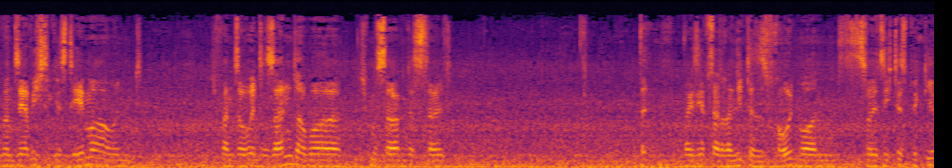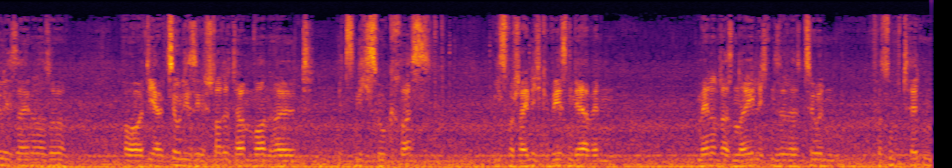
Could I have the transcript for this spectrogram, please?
über ein sehr wichtiges Thema und ich fand es auch interessant, aber ich muss sagen, dass halt, ob es daran liegt, dass es Frauen waren, das soll jetzt nicht despektierlich sein oder so, aber die Aktionen, die sie gestartet haben, waren halt jetzt nicht so krass, wie es wahrscheinlich gewesen wäre, wenn Männer das in ähnlichen Situation versucht hätten.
